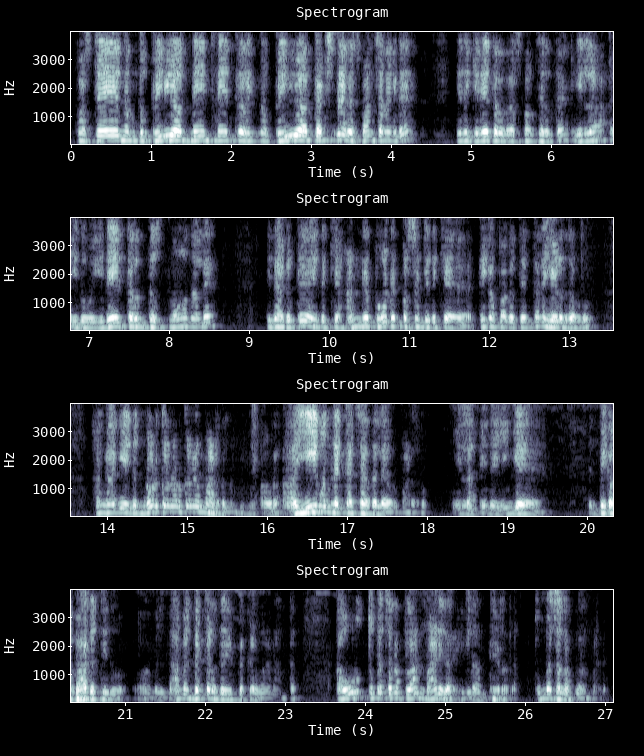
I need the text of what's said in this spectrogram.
ಫಸ್ಟ್ ಡೇ ನಮ್ದು ಪ್ರಿವ್ಯೂ ಹದಿನೈದನೇ ತಾರೀಕು ಪ್ರಿವ್ಯೂ ಆದ ತಕ್ಷಣ ರೆಸ್ಪಾನ್ಸ್ ಚೆನ್ನಾಗಿದೆ. ಇದಕ್ಕೆ ಇದೇ ತರದ ರೆಸ್ಪಾನ್ಸ್ ಇರುತ್ತೆ. ಇಲ್ಲ, ಇದು ಇದೇ ತರದ ಸ್ನೋನಲ್ಲೇ ಇದಾಗುತ್ತೆ. ಇದಕ್ಕೆ ಹಂಡ್ರೆಡ್ ಟೂ ಹಂಡ್ರೆಡ್ ಪರ್ಸೆಂಟ್ ಇದಕ್ಕೆ ಪಿಕಪ್ ಆಗುತ್ತೆ ಅಂತಾನೆ ಹೇಳಿದ್ರು ಅವರು. ಹಂಗಾಗಿ ಇದನ್ನ ನೋಡ್ಕೊಂಡು ನೋಡ್ಕೊಂಡು ಮಾಡಿದ್ರು ಅವರು ಈ ಒಂದು ಲೆಕ್ಕಾಚಾರದಲ್ಲಿ ಅವ್ರು ಮಾಡಿದ್ರು. ಇಲ್ಲ, ಇದು ಹಿಂಗೆ ಪಿಕಪ್ ಇದು. ಆಮೇಲೆ ಆಮೇಲೆ ಬೇಕಾದ್ರೆ ಏನ್ ಬೇಕಾದ್ರೆ ಮಾಡೋಣ ಅಂತ. ಅವರು ತುಂಬಾ ಚೆನ್ನಾಗಿ ಪ್ಲಾನ್ ಮಾಡಿದ್ದಾರೆ. ಇಲ್ಲ ಅಂತ ಹೇಳೋದ ತುಂಬಾ ಚೆನ್ನಾಗಿ ಪ್ಲಾನ್ ಮಾಡಿದ್ದಾರೆ.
